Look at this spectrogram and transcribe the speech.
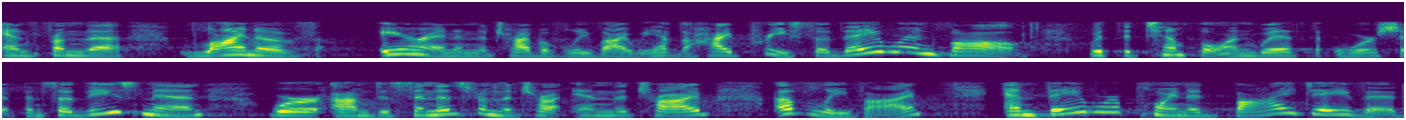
and from the line of Aaron in the tribe of Levi, we have the high priest. So they were involved with the temple and with worship. And so these men were um, descendants from the tri- in the tribe of Levi, and they were appointed by David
